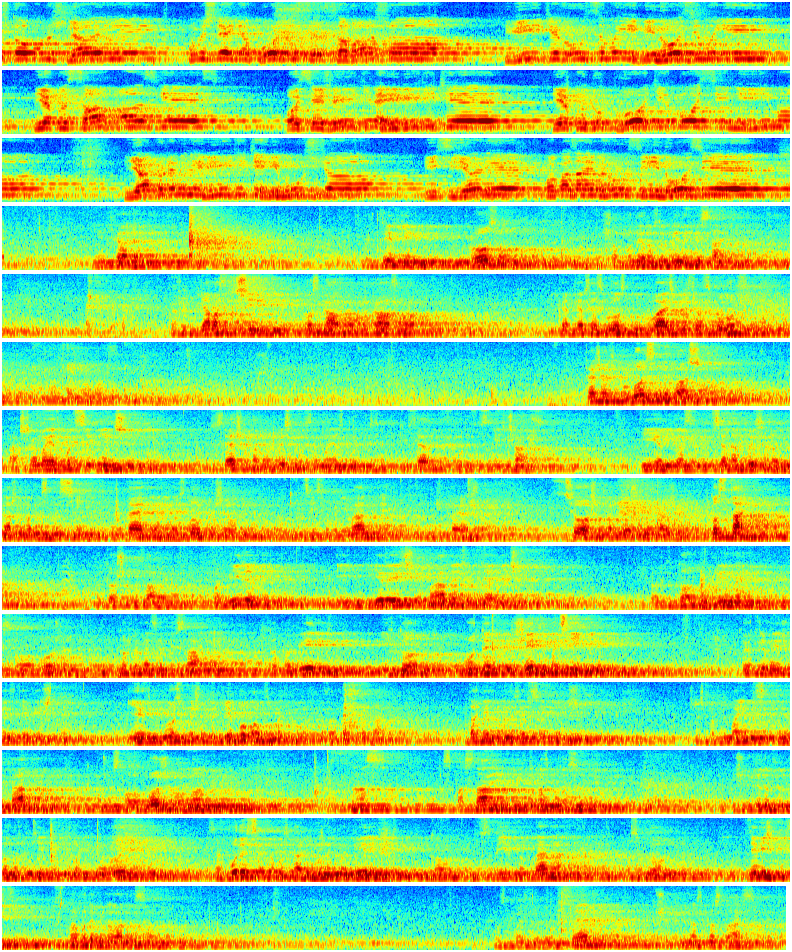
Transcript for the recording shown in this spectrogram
что помышляет, помышления входит в сердца ваша. Видите руцы мои и нози мои, яко сам аз есть. Осяжите меня и видите, яко дух плоти кости не имать. Яко же меня видите и муща, и сияние показаем руці и нозе, Він каже, відкрив їм розум, щоб вони розуміли Писання. Я вас вчив, розказував, показував. І те все збулося, буває, просто збулося. Те, що збулося, ми бачимо, а ще має збутися інше. Все, що там написано, це має збутися. Все збудеться свій час. І все написано для нашого спасіння. Пам'ятаєте, я Богослов пише в кінці свого Євангелія, каже, цього, що написано, каже, достатньо для того, щоб ми з вами повірили і віруючи, мали життя вічне. Хто прийме Слово Боже, хто прийме це Писання, хто повірить і хто буде жити по цій вірі, той отримає життя вічне. І як збулося те, що тоді було, Господь сказав, так і інші. Через то ми маємо всі пам'ятати, тому що Слово Боже, воно нас спасає і воно нас буде судити. І що людина в земному житті трохи милує, забудеться або скаже, ну не повірить, то в своїх проблемах, особливо для вічності, вона буде винувати сама. Господь зробив все, щоб людина спаслася.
